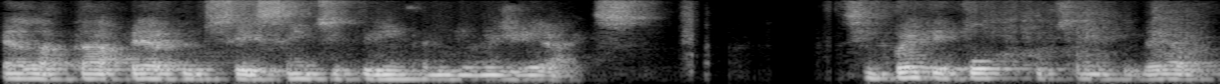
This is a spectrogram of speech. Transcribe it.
ela está perto de 630 milhões de reais. 50 e pouco por cento dela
